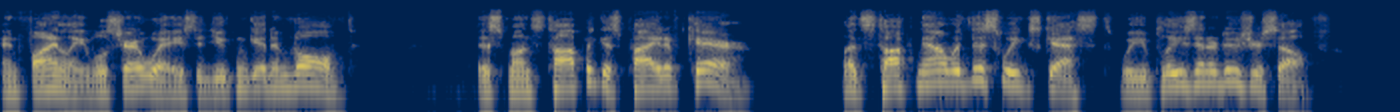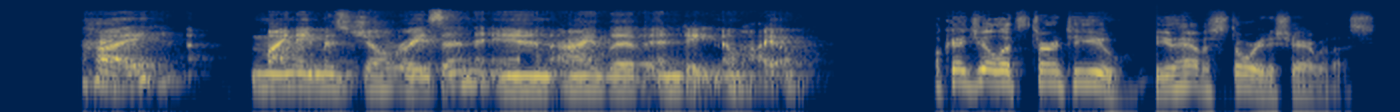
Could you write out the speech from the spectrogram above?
And finally, we'll share ways that you can get involved. This month's topic is palliative care. Let's talk now with this week's guest. Will you please introduce yourself? Hi, my name is Jill Raisin, and I live in Dayton, Ohio. Okay, Jill, let's turn to you. You have a story to share with us.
